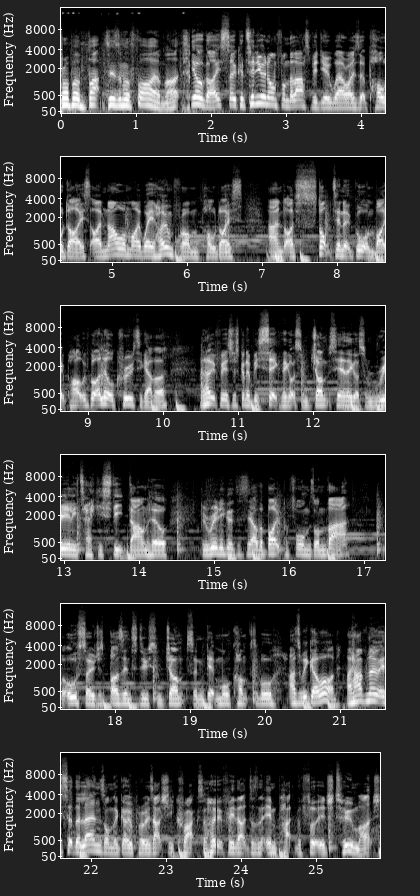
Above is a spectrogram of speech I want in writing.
Proper baptism of fire much. Yo guys, so continuing on from the last video where I was at Dice, I'm now on my way home from Dice, and I've stopped in at Gawton Bike Park. We've got a little crew together and hopefully it's just to be sick. They got some jumps here, they got some really techie steep downhill. Be really good to see how the bike performs on that but also just buzz in to do some jumps and get more comfortable as we go on. I have noticed that the lens on the GoPro is actually cracked, so hopefully that doesn't impact the footage too much,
